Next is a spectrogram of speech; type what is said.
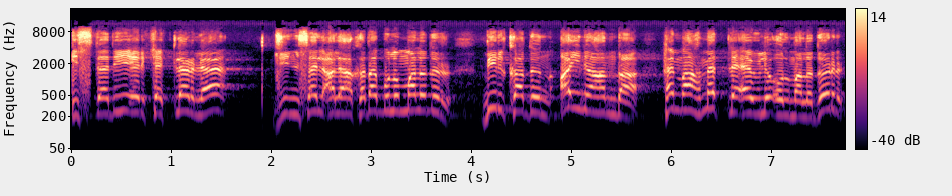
istediği erkeklerle cinsel alakada bulunmalıdır. Bir kadın aynı anda hem Ahmet'le evli olmalıdır,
